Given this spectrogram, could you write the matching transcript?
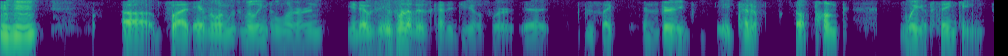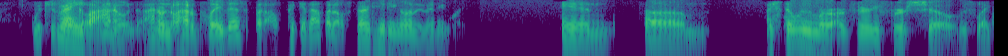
Mm-hmm. uh, but everyone was willing to learn you know it was, it was one of those kind of deals where uh, it was like it's very it kind of a punk way of thinking which is Right. like oh, i don't i don't know how to play this but i'll pick it up and i'll start hitting on it anyway and um I still remember our very first show. It was like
